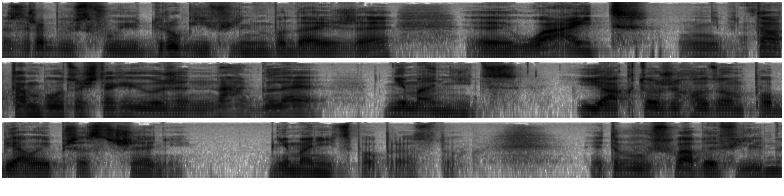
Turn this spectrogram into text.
zrobił swój drugi film bodajże, e, White, tam było coś takiego, że nagle nie ma nic i aktorzy chodzą po białej przestrzeni. Nie ma nic po prostu. To był słaby film,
